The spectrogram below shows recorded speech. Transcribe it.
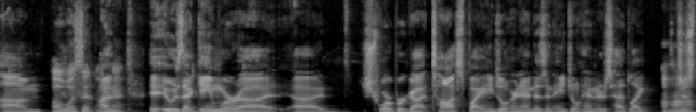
Um, Oh, was it? Okay. um, it, it was that game where uh, uh, Schwarber got tossed by Angel Hernandez, and Angel Hernandez had like Uh-huh. just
